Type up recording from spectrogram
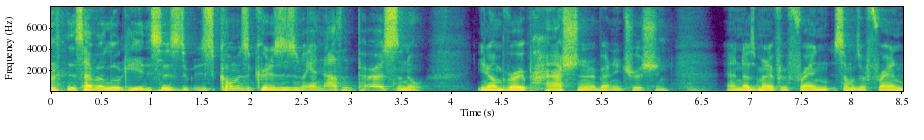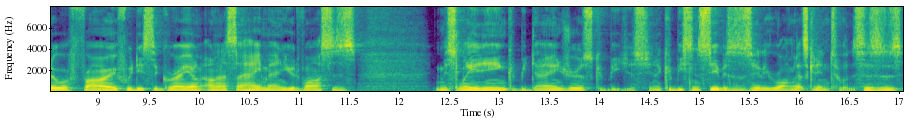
let's have a look here. This is, this is comments and criticism. Yeah, nothing personal. You know, I'm very passionate about nutrition. And it doesn't matter if a friend, someone's a friend or a foe. If we disagree, I'm, I'm going to say, hey man, your advice is misleading, could be dangerous, could be just you know, could be sincere but sincerely wrong. Let's get into it. This is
